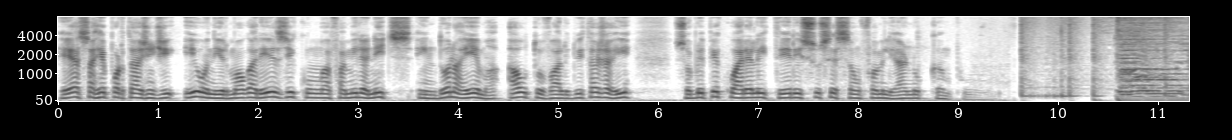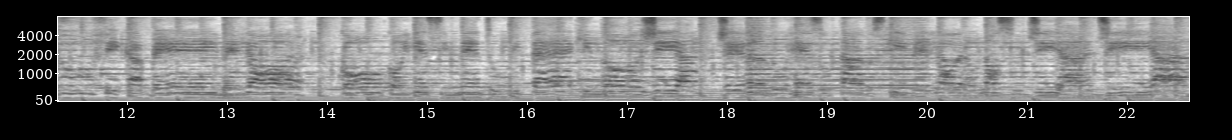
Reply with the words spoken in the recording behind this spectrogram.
Essa reportagem de Eonir Malgarese com a família Nitz em Dona Ema, Alto Vale do Itajaí, sobre pecuária leiteira e sucessão familiar no campo. Conhecimento e tecnologia, gerando resultados que melhoram nosso dia a dia.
